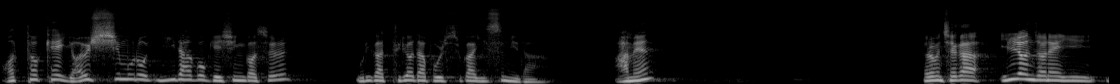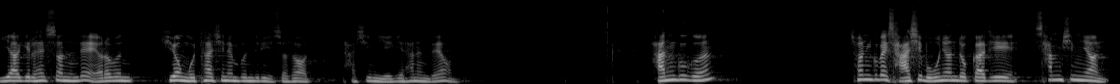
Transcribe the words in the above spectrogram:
어떻게 열심으로 일하고 계신 것을 우리가 들여다볼 수가 있습니다. 아멘. 여러분 제가 1년 전에 이 이야기를 했었는데 여러분 기억 못 하시는 분들이 있어서 다시 얘기를 하는데요. 한국은 1945년도까지 30년,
